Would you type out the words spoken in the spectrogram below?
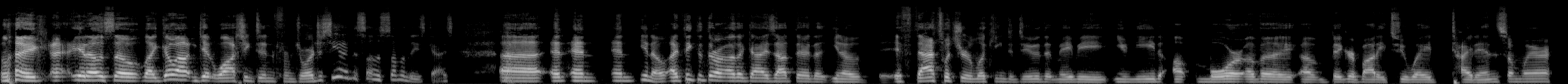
Like uh, you know, so like go out and get Washington from Georgia. See, I just saw some of these guys, uh, and and and you know, I think that there are other guys out there that you know, if that's what you're looking to do, that maybe you need a, more of a, a bigger body two way tight end somewhere.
